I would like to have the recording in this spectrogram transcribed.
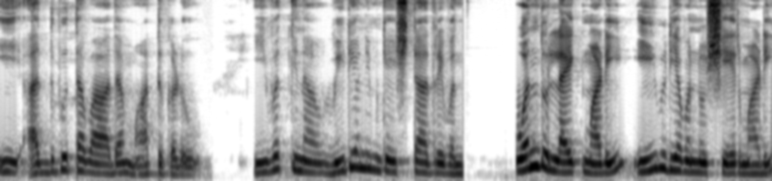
ಈ ಅದ್ಭುತವಾದ ಮಾತುಗಳು. ಇವತ್ತಿನ ವಿಡಿಯೋ ನಿಮಗೆ ಇಷ್ಟ ಆದರೆ ಒಂದು ಒಂದು ಲೈಕ್ ಮಾಡಿ, ಈ ವಿಡಿಯೋವನ್ನು ಶೇರ್ ಮಾಡಿ.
